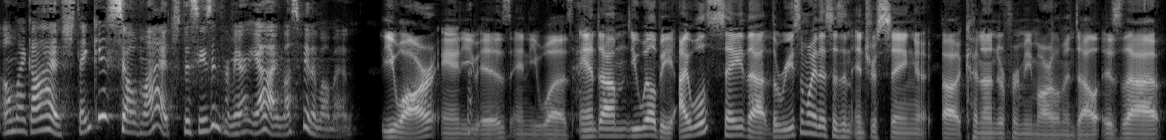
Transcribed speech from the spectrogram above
Oh my gosh. Thank you so much. The season premiere. Yeah, I must be the moment. You are, and you is, and you was, and um, you will be. I will say that the reason why this is an interesting uh, conundrum for me, Marla Mindelle, is that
